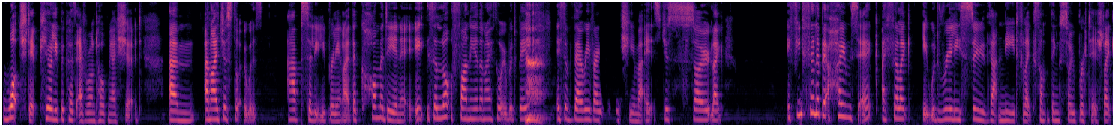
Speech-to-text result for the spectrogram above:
watched it purely because everyone told me I should, um, and I just thought it was absolutely brilliant. Like the comedy in it, it's a lot funnier than I thought it would be. it's a very, very British humour. It's just so like if you feel a bit homesick, I feel like it would really soothe that need for like something so British. Like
